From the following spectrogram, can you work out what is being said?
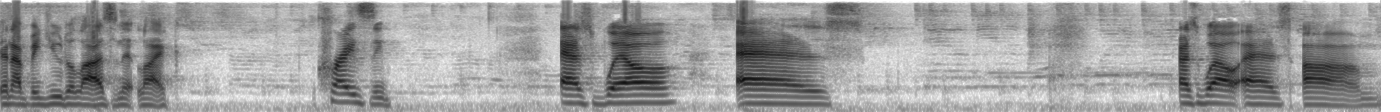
And I've been utilizing it like crazy, as well as as well as um,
